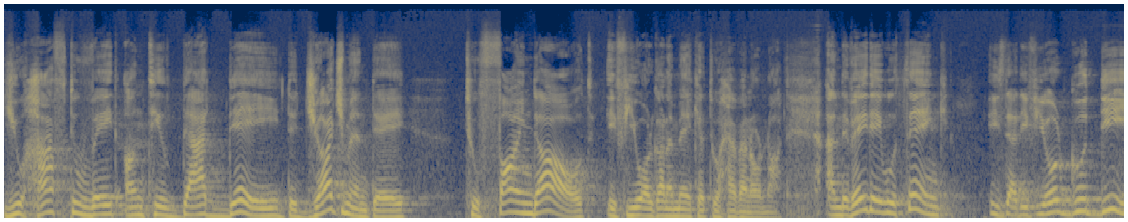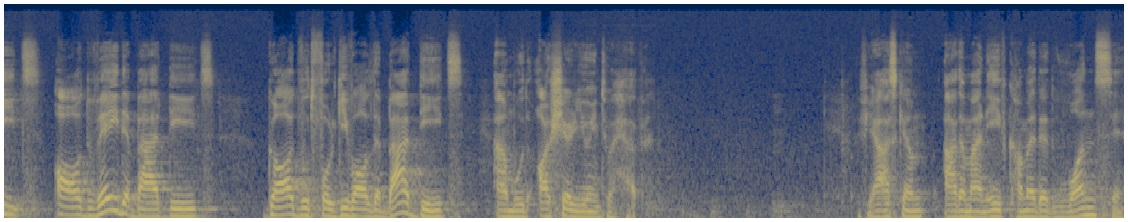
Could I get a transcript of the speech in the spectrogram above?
you have to wait until that day, the judgment day, to find out if you are going to make it to heaven or not. And the way they would think is that if your good deeds outweigh the bad deeds, God would forgive all the bad deeds and would usher you into heaven. If you ask him, Adam and Eve committed one sin,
